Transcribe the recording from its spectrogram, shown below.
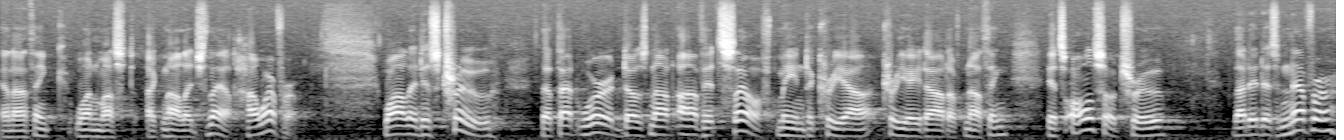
And I think one must acknowledge that. However, while it is true that that word does not of itself mean to create out of nothing, it's also true that it is never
